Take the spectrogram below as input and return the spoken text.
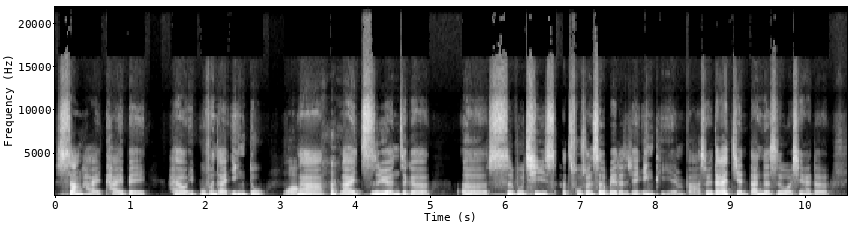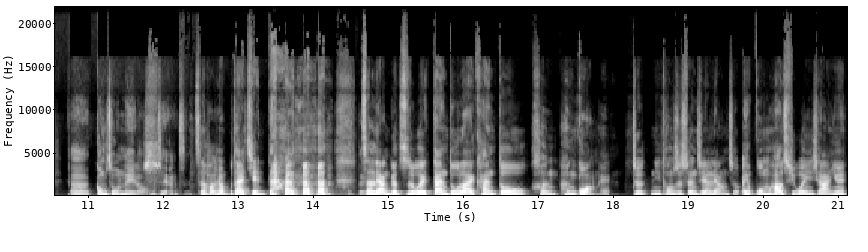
上海、台北，还有一部分在印度，哇，那来支援这个呃伺服器、储存设备的这些硬体研发。所以，大概简单的是我现在的呃工作内容这样子。这好像不太简单，这两个职位单独来看都很很广哎。就你同时身兼两者，哎，我们好奇问一下，因为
